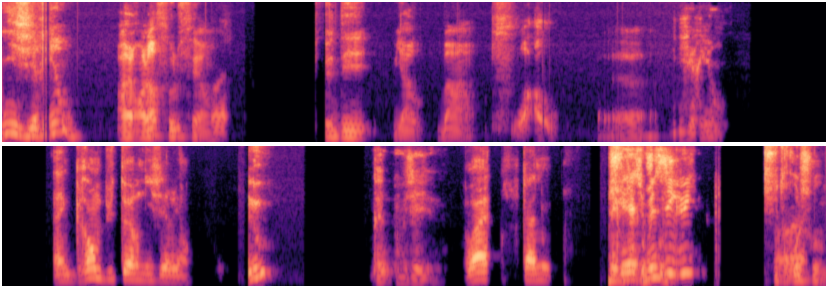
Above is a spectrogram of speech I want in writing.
Nigérian? Alors là, faut le faire. hein. Ouais. Des. il y a- Bah. Waouh. Euh, Nigérian. Un grand buteur nigérian. Nous Can- oh, Ouais. Il a trop Champions chaud. League, lui? Je suis Ouais. trop chaud.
